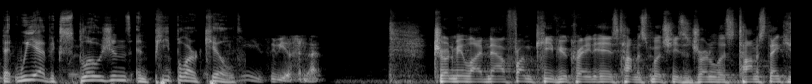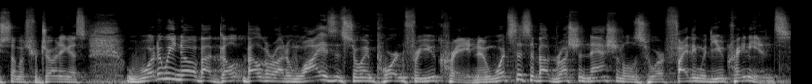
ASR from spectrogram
that we have explosions and people are killed. Joining me live now from Kiev, Ukraine is Thomas Mutch. He's a journalist. Thomas, thank you so much for joining us. What do we know about Belgorod and why is it so important for Ukraine? And what's this about Russian nationals who are fighting with Ukrainians?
